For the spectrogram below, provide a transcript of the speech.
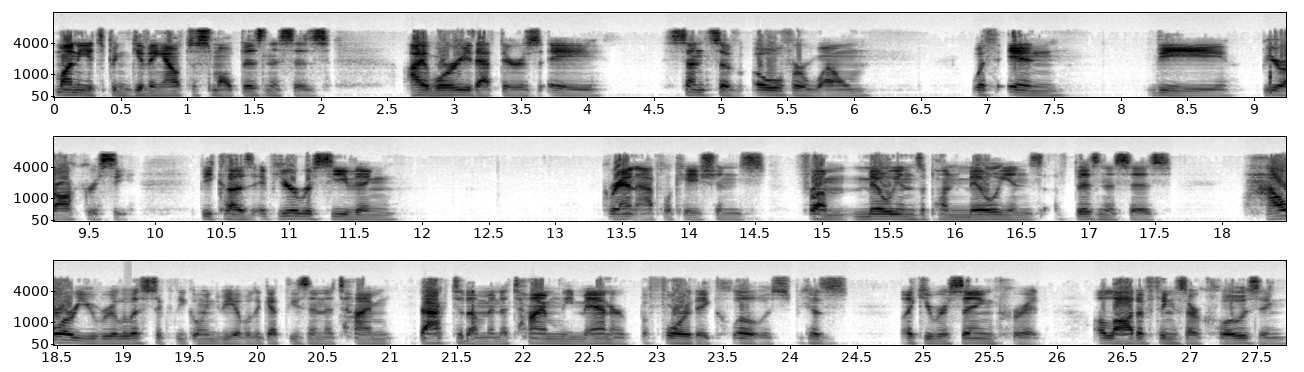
money it's been giving out to small businesses, I worry that there's a sense of overwhelm within the bureaucracy. Because if you're receiving grant applications from millions upon millions of businesses, how are you realistically going to be able to get these in a time back to them in a timely manner before they close? Because, like you were saying, Prit, a lot of things are closing,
